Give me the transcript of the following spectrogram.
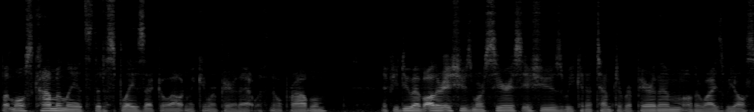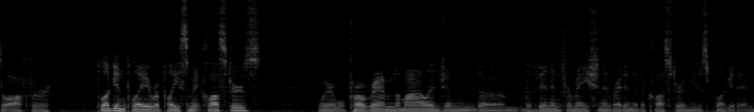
but most commonly it's the displays that go out and we can repair that with no problem. If you do have other issues, more serious issues, we can attempt to repair them. Otherwise, we also offer plug-and-play replacement clusters where we'll program the mileage and the, um, the VIN information right into the cluster and you just plug it in.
